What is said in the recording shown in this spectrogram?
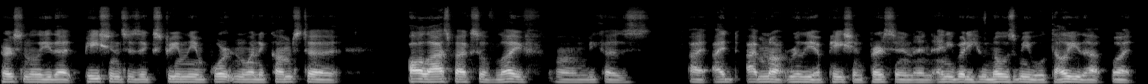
personally that patience is extremely important when it comes to all aspects of life um, because I, I I'm not really a patient person, and anybody who knows me will tell you that. But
